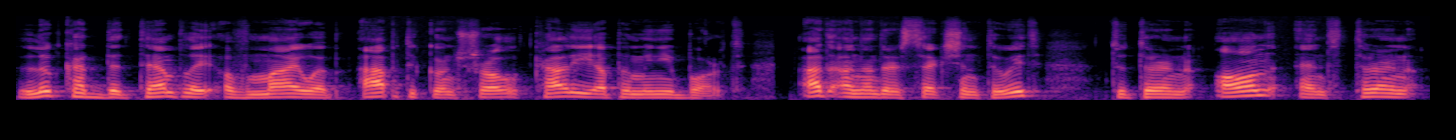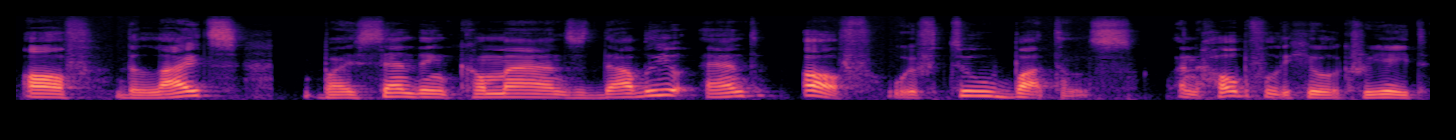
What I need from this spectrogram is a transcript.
Look at the template of my web app to control Kali Calliope mini board. Add another section to it to turn on and turn off the lights by sending commands W and off with two buttons. And hopefully he will create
